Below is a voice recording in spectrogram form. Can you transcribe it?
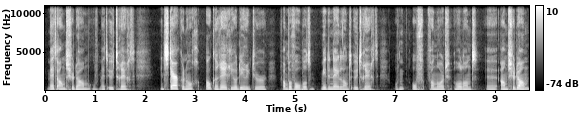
met Amsterdam of met Utrecht. En sterker nog, ook een regiodirecteur van bijvoorbeeld Midden-Nederland, Utrecht of, of van Noord-Holland, eh, Amsterdam,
